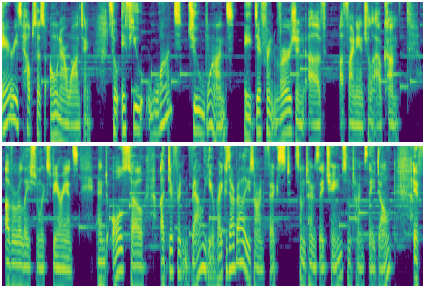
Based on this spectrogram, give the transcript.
Aries helps us own our wanting. So if you want to want a different version of a financial outcome, of a relational experience and also a different value, right? Because our values aren't fixed. Sometimes they change, sometimes they don't. If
